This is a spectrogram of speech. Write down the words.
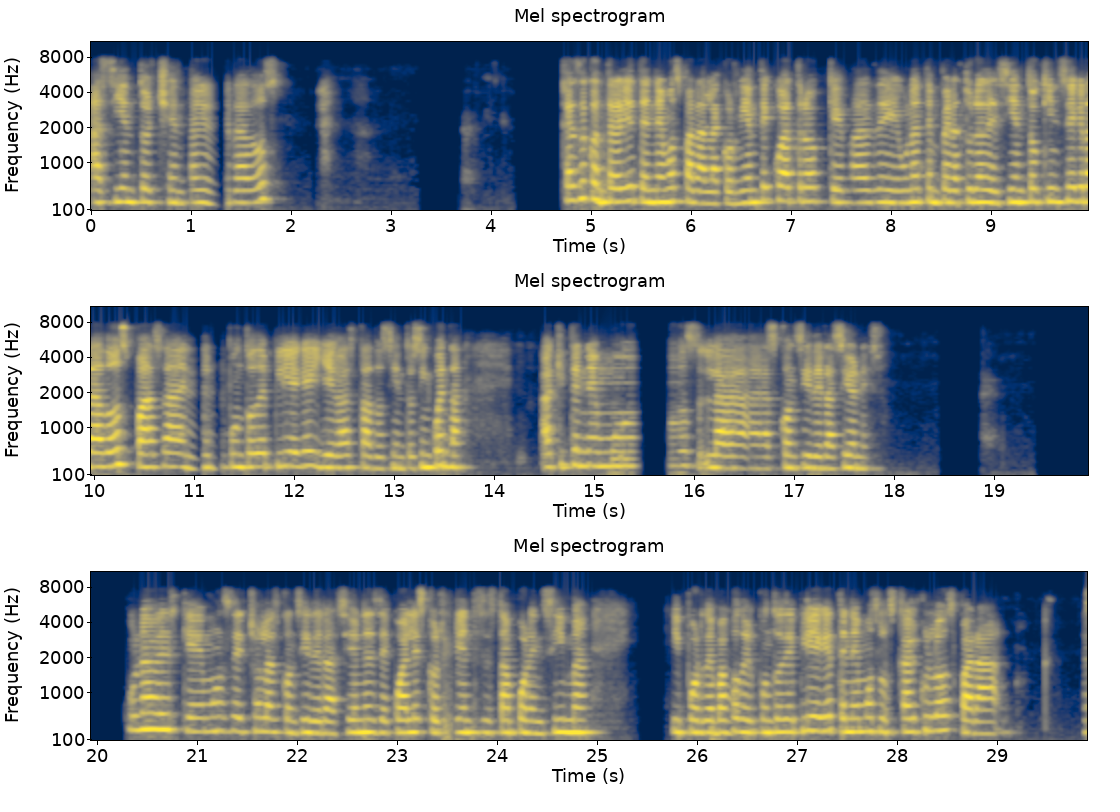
a 180 grados. Caso contrario, tenemos para la corriente 4 que va de una temperatura de 115 grados, pasa el punto de pliegue y llega hasta 250. Aquí tenemos las consideraciones. Una vez que hemos hecho las consideraciones de cuáles corrientes están por encima y por debajo del punto de pliegue, tenemos los cálculos para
